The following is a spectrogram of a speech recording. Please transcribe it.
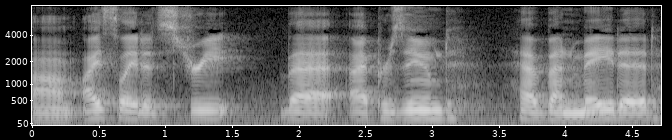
um, isolated streak that I presumed have been mated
